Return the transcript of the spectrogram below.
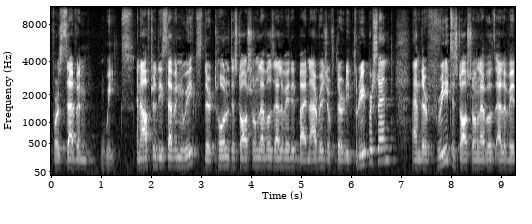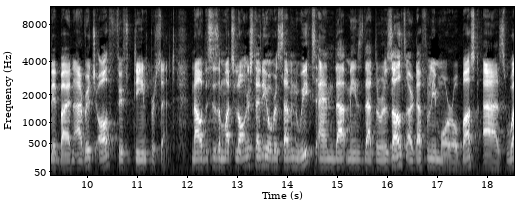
for seven weeks. And after these seven weeks, their total testosterone levels elevated by an average of 33% and their free testosterone levels elevated by an average of 15%. Now, this is a much longer study over seven weeks, and that means that the results are definitely more robust as well.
